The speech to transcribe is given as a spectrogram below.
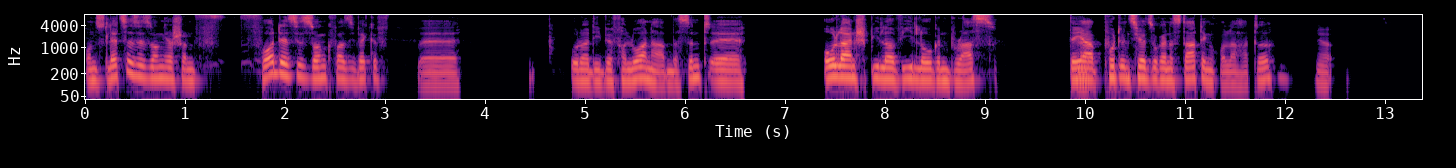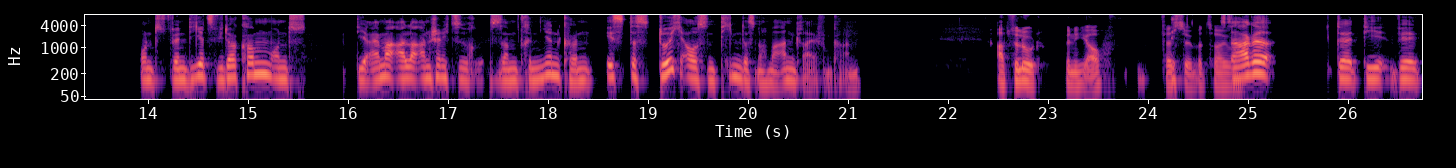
uns letzte Saison ja schon vor der Saison quasi wegge äh, oder die wir verloren haben. Das sind äh, O-Line-Spieler wie Logan Bruss, der ja. ja potenziell sogar eine Starting-Rolle hatte. Ja. Und wenn die jetzt wiederkommen und die einmal alle anständig zusammen trainieren können, ist das durchaus ein Team, das nochmal angreifen kann. Absolut, bin ich auch feste Überzeugung. Ich sage, der, die, wir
